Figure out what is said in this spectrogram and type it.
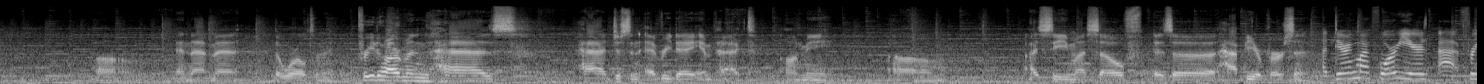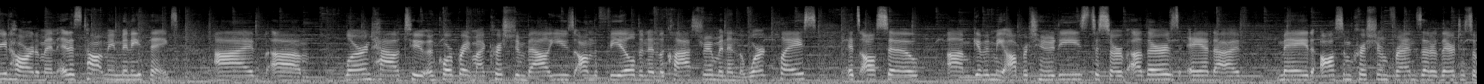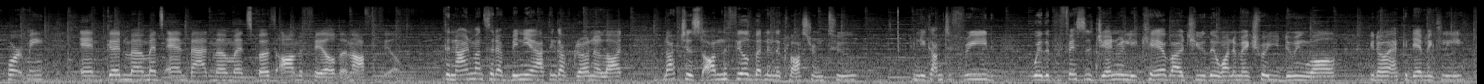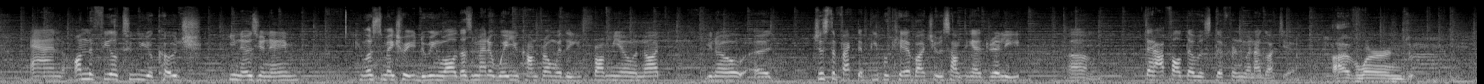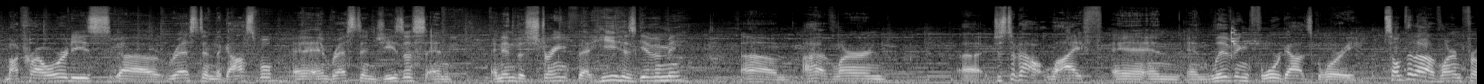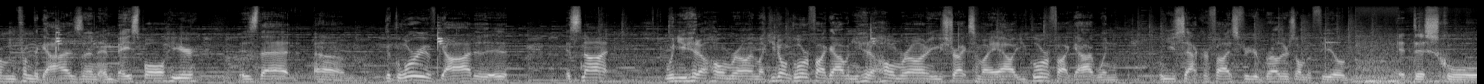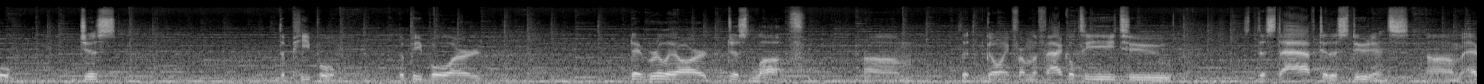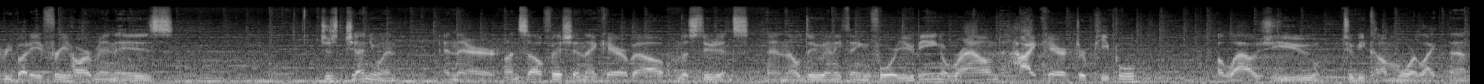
Um, and that meant the world to me. Freed Hardeman has had just an everyday impact on me um, I see myself as a happier person. During my four years at Freed Hardeman, it has taught me many things. I've um, learned how to incorporate my Christian values on the field and in the classroom and in the workplace. It's also um, given me opportunities to serve others and I've made awesome Christian friends that are there to support me in good moments and bad moments, both on the field and off the field. The nine months that I've been here, I think I've grown a lot, not just on the field, but in the classroom too. When you come to Freed, where the professors genuinely care about you, they want to make sure you're doing well, you know, academically. And on the field too, your coach, he knows your name. He wants to make sure you're doing well. Doesn't matter where you come from, whether you're from here or not. You know, uh, just the fact that people care about you is something that really, um, that I felt that was different when I got here. I've learned my priorities uh, rest in the gospel and rest in Jesus and, and in the strength that He has given me. Um, I have learned uh, just about life and, and, and, living for God's glory. Something that I've learned from, from the guys in, in baseball here is that um, the glory of God, it, it's not when you hit a home run. Like you don't glorify God when you hit a home run or you strike somebody out. You glorify God when, when you sacrifice for your brothers on the field. At this school, just the people, the people are, they really are just love. Um, going from the faculty to the staff to the students. Um, everybody at Freed Hardeman is just genuine and they're unselfish and they care about the students and they'll do anything for you. Being around high character people allows you to become more like them.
